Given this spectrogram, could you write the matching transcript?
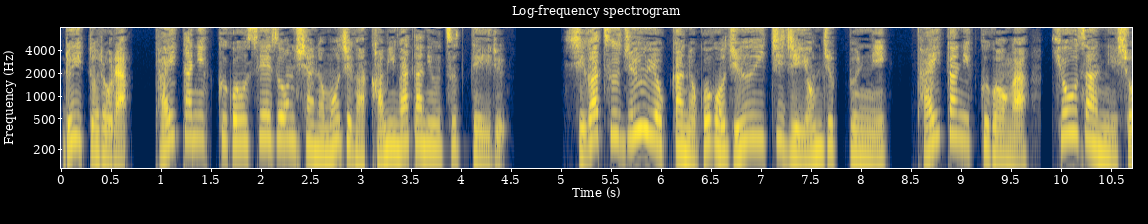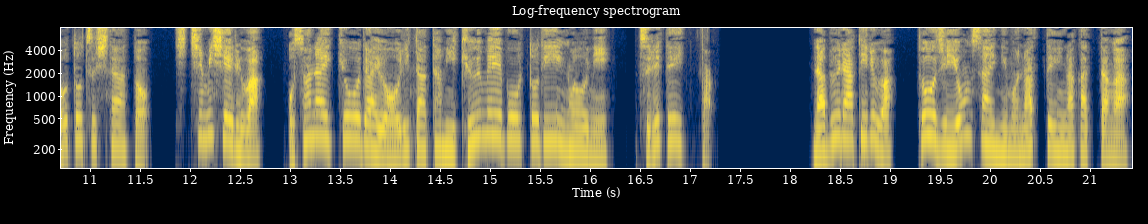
ルイとロラ、タイタニック号生存者の文字が髪型に写っている。4月14日の午後11時40分に、タイタニック号が氷山に衝突した後、父ミシェルは幼い兄弟を折りたたみ救命ボート D 号に連れて行った。ナブラティルは当時4歳にもなっていなかったが、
